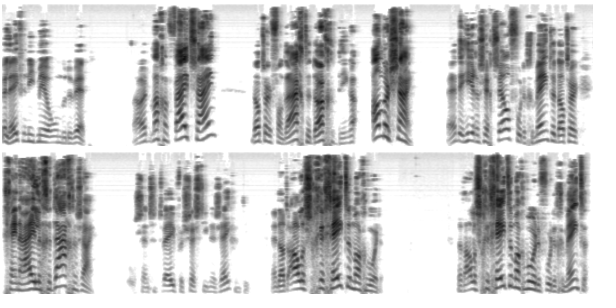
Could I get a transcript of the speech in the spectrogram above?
We leven niet meer onder de wet. Nou, het mag een feit zijn dat er vandaag de dag dingen anders zijn. De Heer zegt zelf voor de gemeente dat er geen heilige dagen zijn. Colossense 2, vers 16 en 17. En dat alles gegeten mag worden. Dat alles gegeten mag worden voor de gemeente.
